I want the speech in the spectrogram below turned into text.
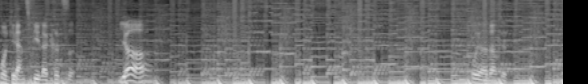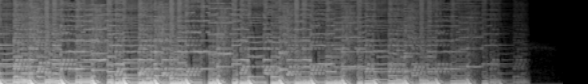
Und Okay. ganz viel Lakritze. Ja. Oh ja, danke.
